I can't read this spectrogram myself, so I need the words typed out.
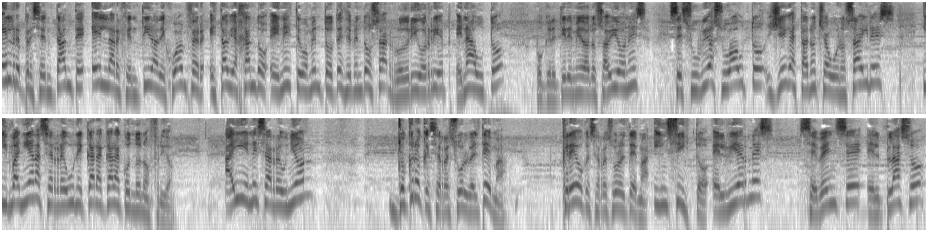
El representante en la Argentina de Juanfer está viajando en este momento desde Mendoza, Rodrigo Riep, en auto, porque le tiene miedo a los aviones. Se subió a su auto, llega esta noche a Buenos Aires y mañana se reúne cara a cara con Donofrio. Ahí en esa reunión, yo creo que se resuelve el tema. Creo que se resuelve el tema. Insisto, el viernes se vence el plazo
